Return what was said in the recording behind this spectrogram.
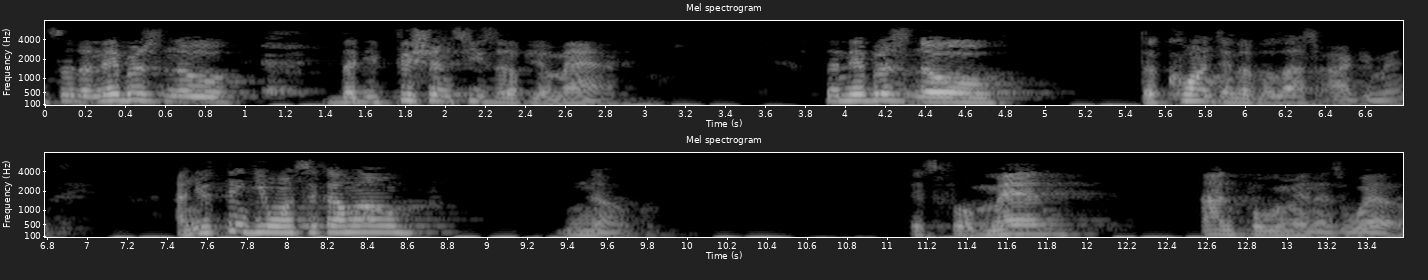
So the neighbors know the deficiencies of your man. The neighbors know the content of the last argument. And you think he wants to come home? No. It's for men and for women as well.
